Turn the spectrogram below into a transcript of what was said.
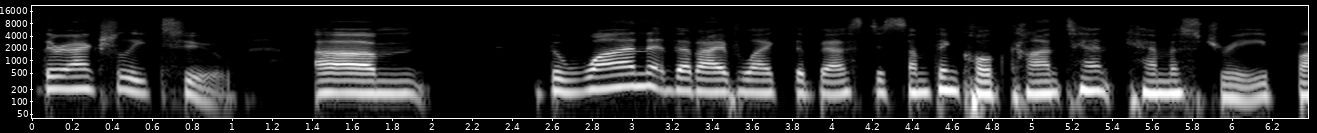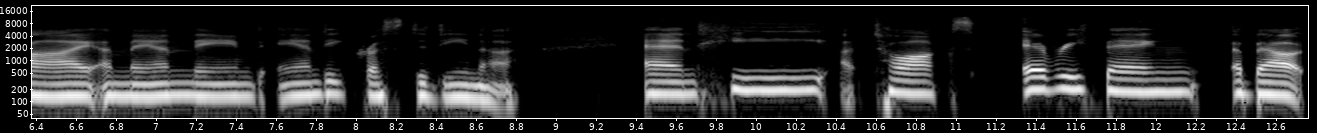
there are actually two. Um, the one that I've liked the best is something called Content Chemistry by a man named Andy Crestodina. And he uh, talks everything about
